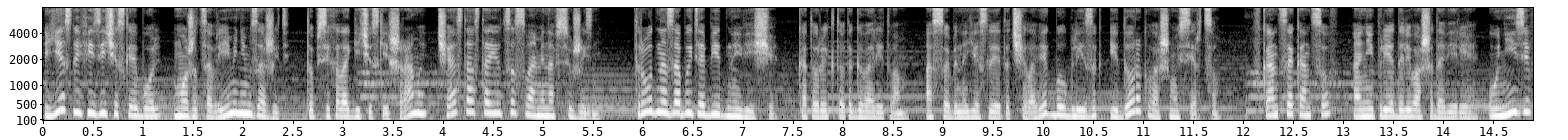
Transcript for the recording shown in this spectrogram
Если физическая боль может со временем зажить, то психологические шрамы часто остаются с вами на всю жизнь. Трудно забыть обидные вещи, которые кто-то говорит вам, особенно если этот человек был близок и дорог вашему сердцу. В конце концов, они предали ваше доверие, унизив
